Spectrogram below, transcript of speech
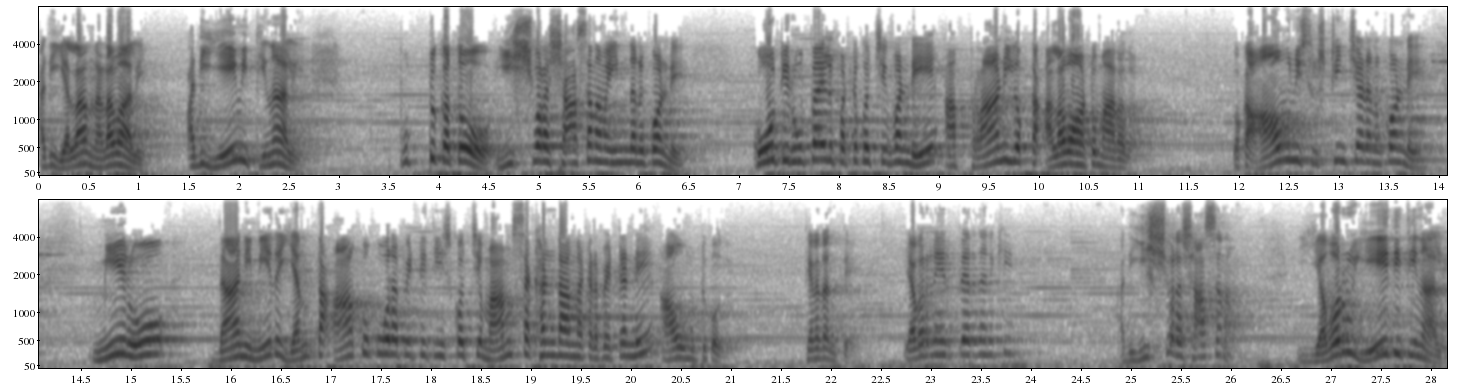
అది ఎలా నడవాలి? అది ఏమి తినాలి? పుట్టుకతో ఈశ్వర శాసనం అయిందనుకోండి కోటి రూపాయలు పట్టుకొచ్చి ఇవ్వండి ఆ ప్రాణి యొక్క అలవాటు మారదు. ఒక ఆవుని సృష్టించాడనుకోండి మీరు దాని మీద ఎంత ఆకుకూర పెట్టి తీసుకొచ్చి మాంసఖండాన్ని అక్కడ పెట్టండి ఆవు ముట్టుకోదు. తినదంతే. ఎవరు నేర్పారు దానికి? అది ఈశ్వర శాసనం. ఎవరు ఏది తినాలి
